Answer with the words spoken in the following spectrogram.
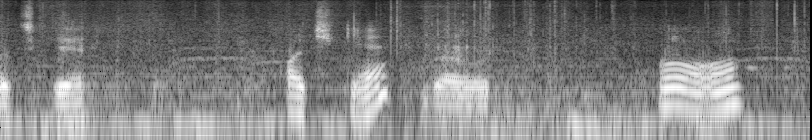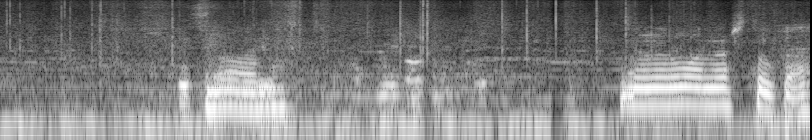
Очки. Очки? Да, от. О, ну, саме. ну нормальна штука.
